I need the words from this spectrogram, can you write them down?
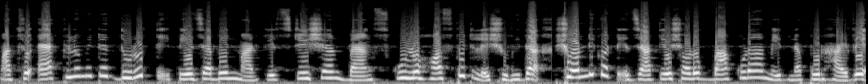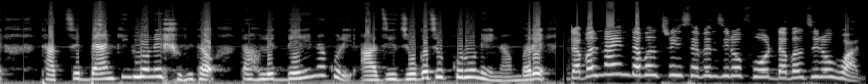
মাত্র এক কিলোমিটার দূরত্বে পেয়ে যাবেন মার্কেট স্টেশন, ব্যাংক, স্কুল ও হসপিটালের সুবিধা। সন্নিকটে জাতীয় সড়ক বাঁকুড়া, মেদিনীপুর হাইওয়ে। থাকছে ব্যাংকিং লোনের সুবিধাও। তাহলে দেরি না করে আজই যোগাযোগ করুন এই নাম্বারে। Double nine nine double three seven zero four double zero one.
